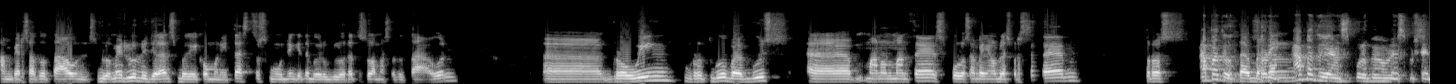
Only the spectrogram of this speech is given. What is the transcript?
hampir satu tahun. Sebelumnya dulu udah jalan sebagai komunitas, terus kemudian kita baru gelora tuh selama satu tahun. Uh, growing menurut gue bagus, uh, manon monthnya 10 sampai 15 persen. Terus apa tuh? Kita Sorry, apa tuh yang 10 15 persen?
